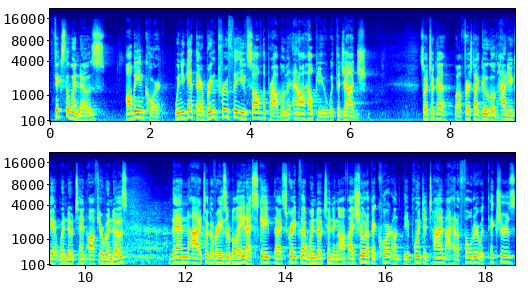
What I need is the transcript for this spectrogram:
Fix the windows. I'll be in court. When you get there, bring proof that you've solved the problem, and I'll help you with the judge. So I took a, well, first I Googled how do you get window tint off your windows. then I took a razor blade, I, I scraped that window tinting off. I showed up at court on the appointed time. I had a folder with pictures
